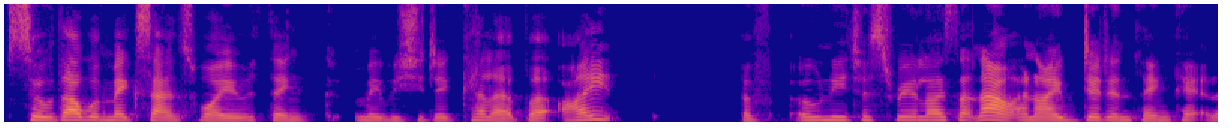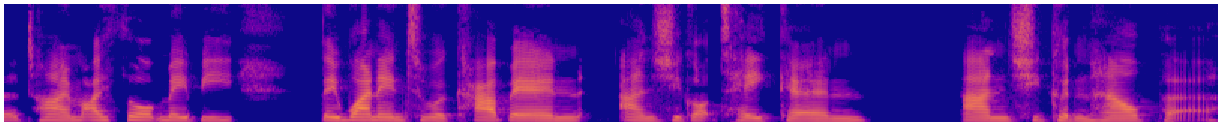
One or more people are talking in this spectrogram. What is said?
so that would make sense why you would think maybe she did kill her. But I have only just realized that now, and I didn't think it at the time. I thought maybe they went into a cabin and she got taken and she couldn't help her.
